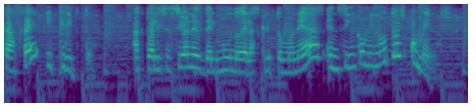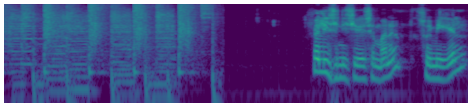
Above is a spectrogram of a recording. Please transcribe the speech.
café y cripto. Actualizaciones del mundo de las criptomonedas en 5 minutos o menos. Feliz inicio de semana, soy Miguel,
